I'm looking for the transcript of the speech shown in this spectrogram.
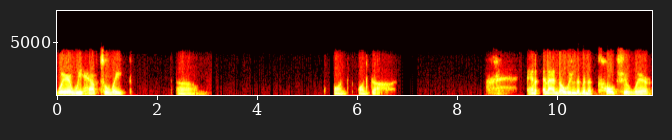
where we have to wait um, on on God. And and I know we live in a culture where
